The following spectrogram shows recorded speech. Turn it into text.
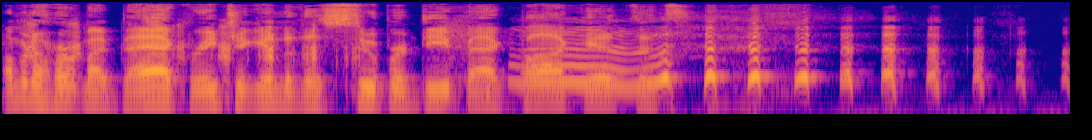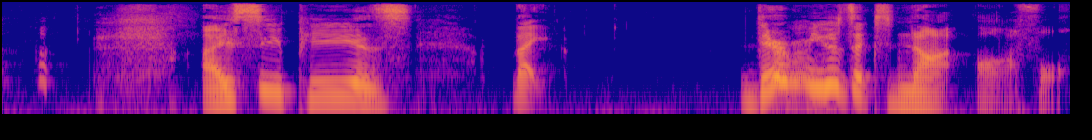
I'm gonna hurt my back reaching into the super deep back pocket. It's, icp is like their music's not awful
